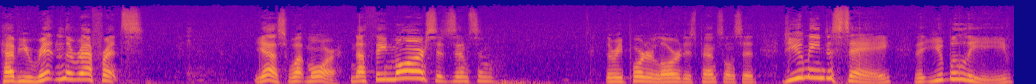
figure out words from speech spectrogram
Have you written the reference? Yes, what more? Nothing more, said Simpson. The reporter lowered his pencil and said, Do you mean to say that you believe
